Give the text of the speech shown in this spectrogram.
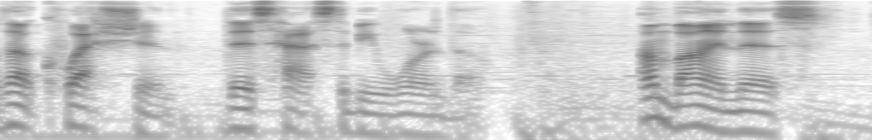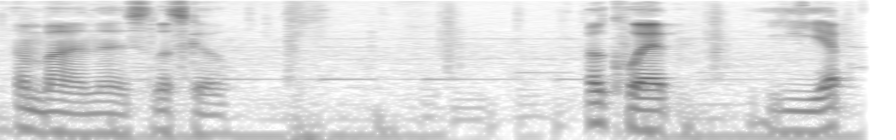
without question, this has to be worn though. I'm buying this. I'm buying this. Let's go. Equip. Yep.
